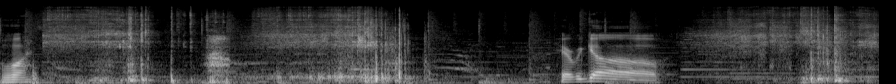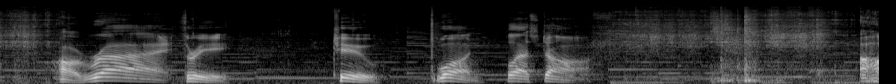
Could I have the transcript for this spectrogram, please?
What? Here we go. All right. Three, two, one, blast off. Oh.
